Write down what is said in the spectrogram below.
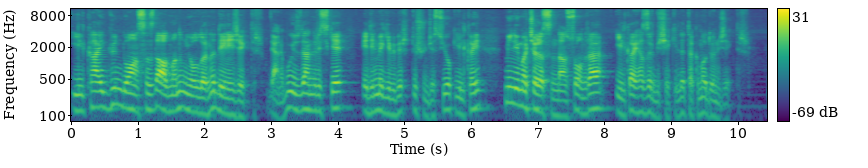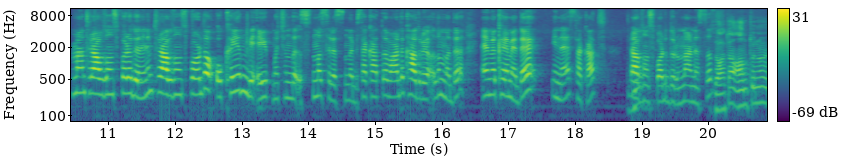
İlkay Gündoğansız da almanın yollarını deneyecektir. Yani bu yüzden riske edilme gibi bir düşüncesi yok İlkay'ın. Milli maç arasından sonra İlkay hazır bir şekilde takıma dönecektir. Hemen Trabzonspor'a dönelim. Trabzonspor'da Okay'ın bir Eyüp maçında ısınma sırasında bir sakatlığı vardı. Kadroya alınmadı. De yine sakat. Trabzonspor'da durumlar nasıl? Zaten Antonio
